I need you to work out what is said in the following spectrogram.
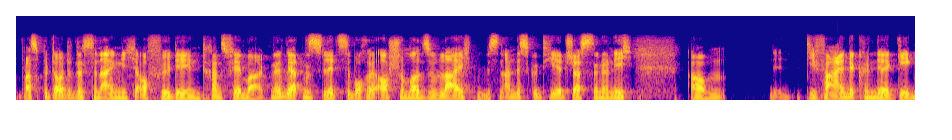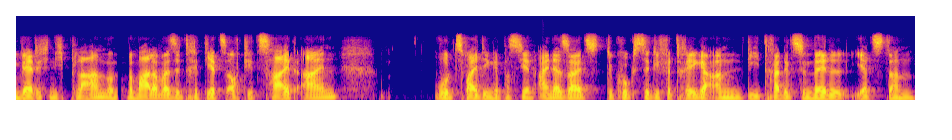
was bedeutet das denn eigentlich auch für den Transfermarkt? Ne? Wir hatten es letzte Woche auch schon mal so leicht ein bisschen andiskutiert, Justin und ich. Ähm, die Vereine können ja gegenwärtig nicht planen und normalerweise tritt jetzt auch die Zeit ein, wo zwei Dinge passieren. Einerseits, du guckst dir die Verträge an, die traditionell jetzt dann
